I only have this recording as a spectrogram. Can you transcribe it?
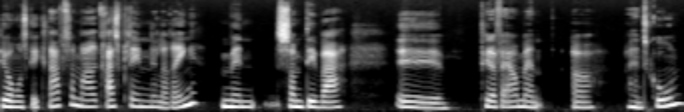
det var måske knap så meget græsplænen eller ringe, men som det var øh, Peter Færgemann og, og hans kone,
